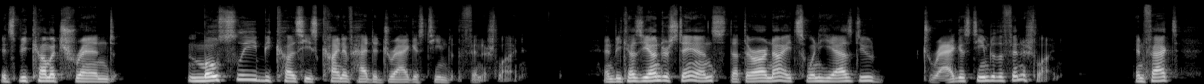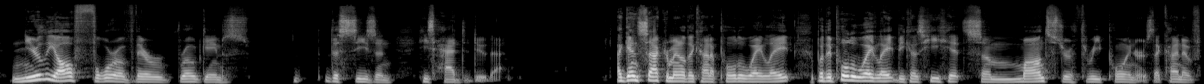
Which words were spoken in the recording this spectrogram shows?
It's become a trend mostly because he's kind of had to drag his team to the finish line. And because he understands that there are nights when he has to drag his team to the finish line. In fact, nearly all four of their road games this season, he's had to do that. Against Sacramento, they kind of pulled away late, but they pulled away late because he hit some monster three pointers that kind of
